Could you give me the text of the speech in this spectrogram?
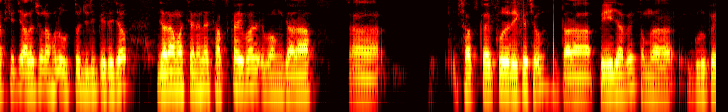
আজকে যে আলোচনা হলো, উত্তর যদি পেতে চাও, যারা আমার চ্যানেলে সাবস্ক্রাইবার এবং যারা সাবস্ক্রাইব করে রেখেছো, তারা পেয়ে যাবে। তোমরা গ্রুপে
